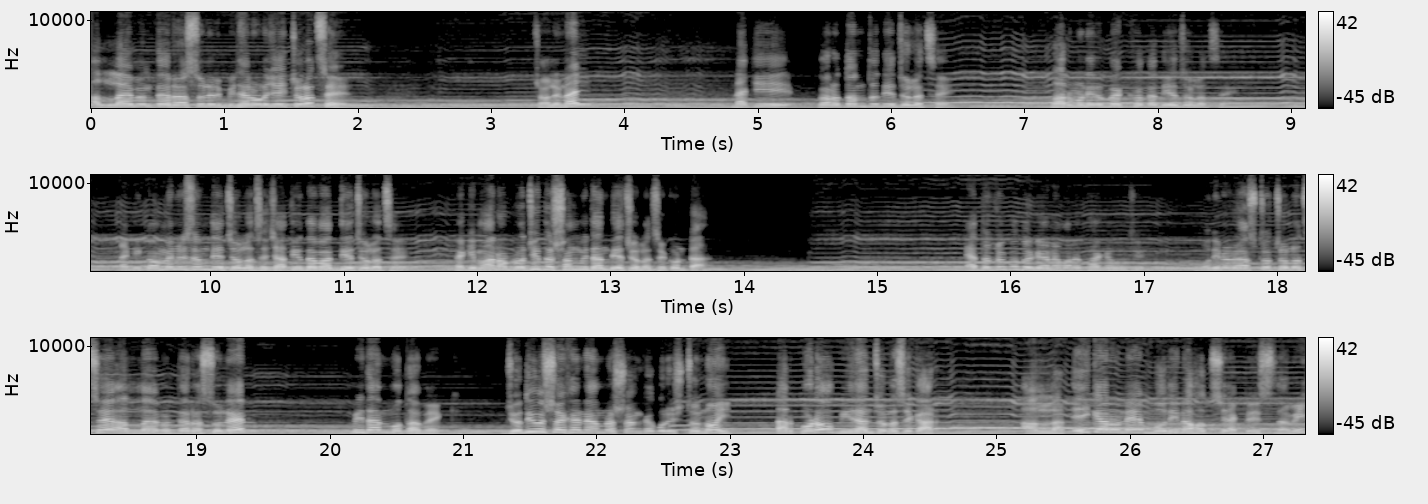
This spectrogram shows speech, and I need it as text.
আল্লাহ এবং তার রাসূলের বিধান অনুযায়ী চলেছে? চলে নাই? নাকি গণতন্ত্র দিয়ে চলেছে? ধর্মনিরপেক্ষতা দিয়ে চলেছে? নাকি কমিউনিজম দিয়ে চলেছে, জাতীয়তাবাদ দিয়ে চলেছে, নাকি মানব রচিত সংবিধান দিয়ে চলেছে, কোনটা? এতটুকু তো জ্ঞান আমাদের থাকা উচিত। মদিনা রাষ্ট্র চলেছে, আল্লাহ এবং তার রাসূলের বিধান মোতাবেক। যদিও সেখানে আমরা সংখ্যাগরিষ্ঠ নই, তারপরেও বিধান চলেছে কার? আল্লাহ এই কারণে মদিনা হচ্ছে একটা ইসলামী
